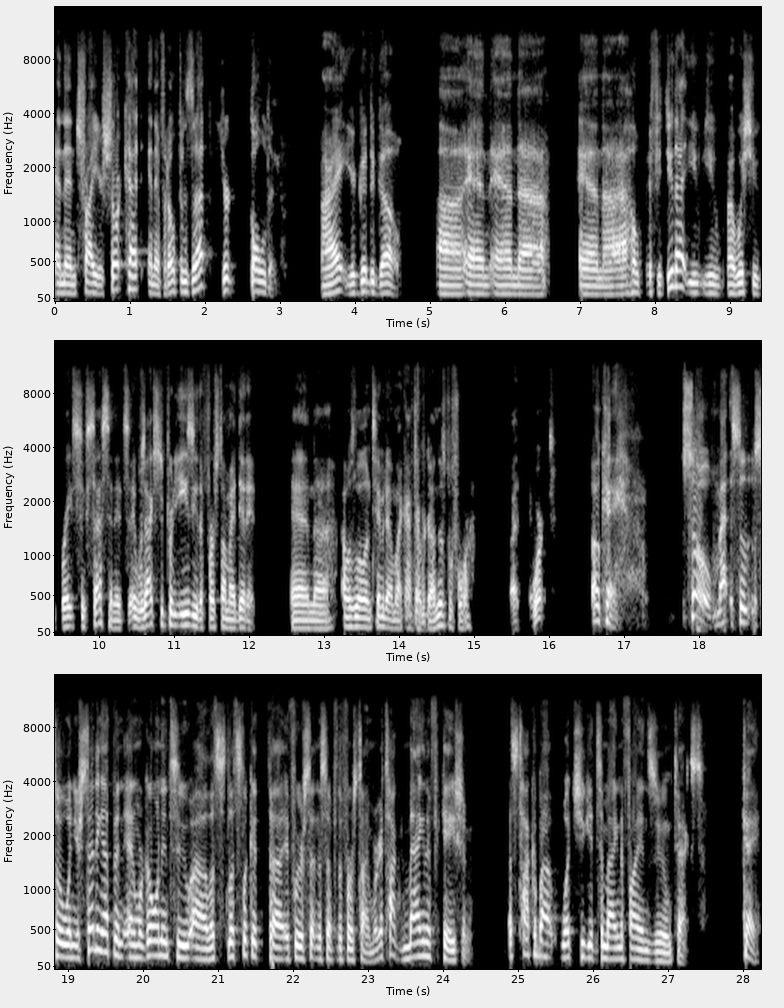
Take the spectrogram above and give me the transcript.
and then try your shortcut. And if it opens it up, you're golden. All right, you're good to go. Uh, and and uh, and uh, I hope if you do that, you you I wish you great success. And it's it was actually pretty easy the first time I did it, and uh, I was a little intimidated. I'm like, I've never done this before, but it worked. Okay, so, so, so when you're setting up and, and we're going into, uh, let's let's look at uh, if we were setting this up for the first time. We're going to talk magnification. Let's talk about what you get to magnify in Zoom text. Okay,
